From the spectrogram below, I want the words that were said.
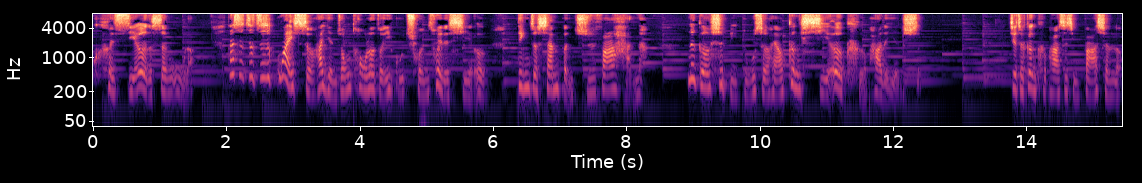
很邪恶的生物啦。但是这只怪蛇，它眼中透露着一股纯粹的邪恶，盯着山本直发寒呐、那个是比毒蛇还要更邪恶可怕的眼神。接着更可怕的事情发生了，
